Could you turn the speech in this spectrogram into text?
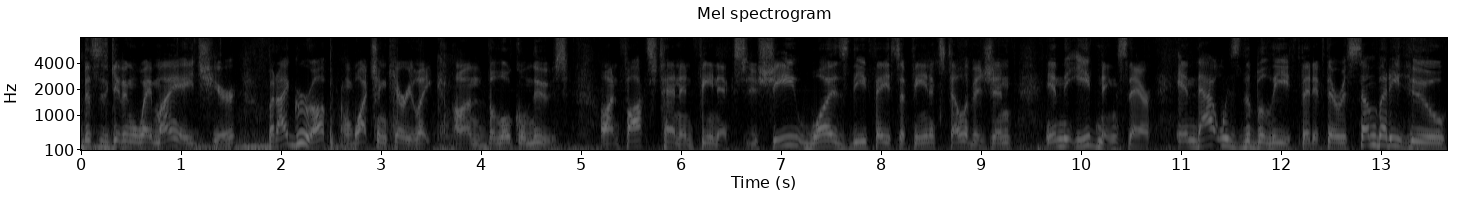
this is giving away my age here, but I grew up watching Kari Lake on the local news on Fox 10 in Phoenix. She was the face of Phoenix television in the evenings there. And that was the belief that if there was somebody who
